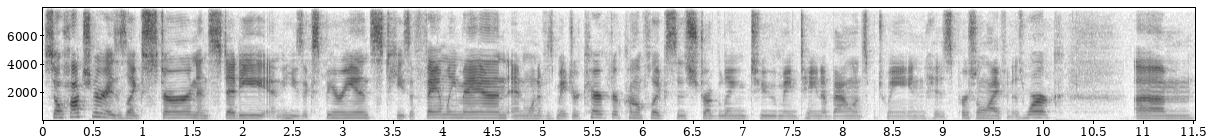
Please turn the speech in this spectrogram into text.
so Hotchner is like stern and steady and he's experienced. He's a family man and one of his major character conflicts is struggling to maintain a balance between his personal life and his work. Um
